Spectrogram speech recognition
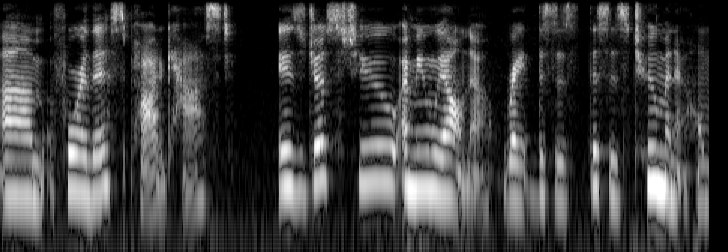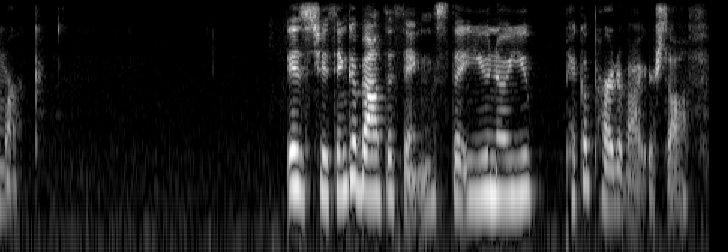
um, for this podcast is just to I mean we all know, right? This is this is 2 minute homework. Is to think about the things that you know you pick apart about yourself.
